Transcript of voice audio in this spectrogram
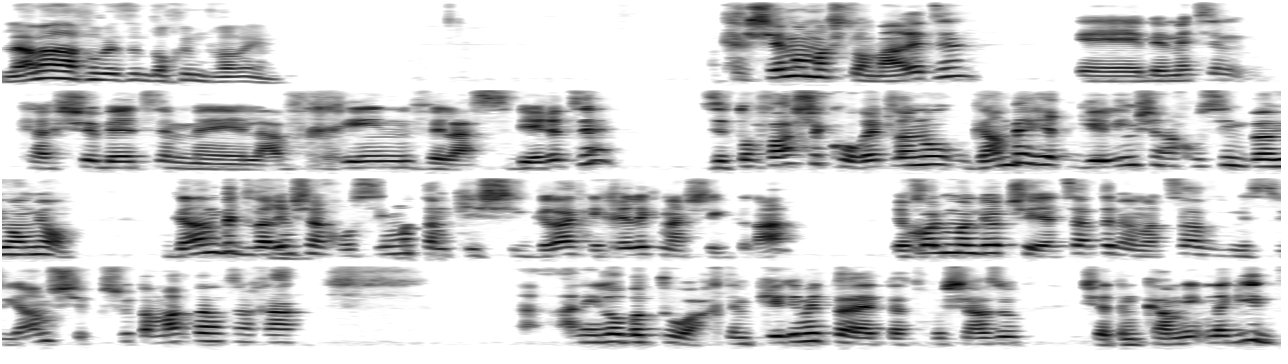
למה אנחנו בעצם דוחים דברים? קשה ממש לומר את זה, אה, בעצם קשה בעצם אה, להבחין ולהסביר את זה, זו תופעה שקורית לנו גם בהרגלים שאנחנו עושים ביום-יום, גם בדברים. שאנחנו עושים אותם כשגרה, כחלק מהשגרה, יכול מאוד להיות שיצאת במצב מסוים שפשוט אמרת לעצמך, אני לא בטוח. אתם מכירים את, את התחושה הזו שאתם קמים, נגיד,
